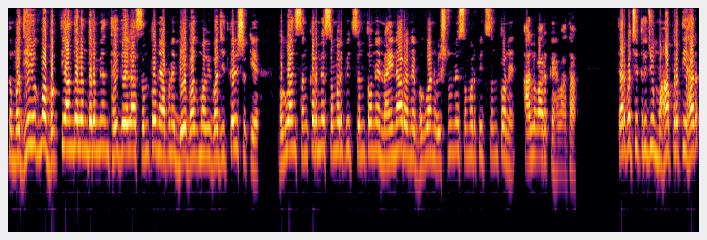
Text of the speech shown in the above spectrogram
તો મધ્યયુગમાં ભક્તિ આંદોલન દરમિયાન થઈ ગયેલા સંતોને આપણે બે ભાગમાં વિભાજિત કરી શકીએ. ભગવાન શંકરને સમર્પિત સંતોને નાયનાર અને ભગવાન વિષ્ણુને સમર્પિત સંતોને આલવાર કહેવાતા. ત્યાર પછી ત્રીજું મહાપ્રતિહાર.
